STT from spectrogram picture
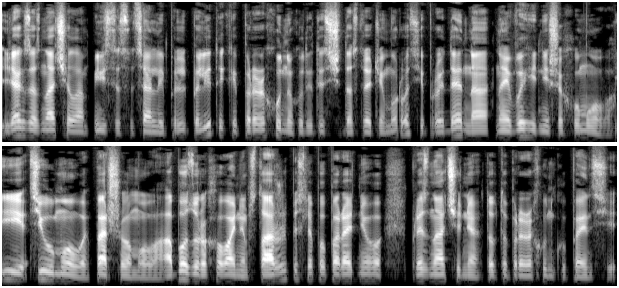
Як зазначила міністр соціальної політики, перерахунок у 2023 році пройде на найвигідніших умовах. І ці умови, перша умова, або з урахуванням стажу після попереднього призначення, тобто перерахунку пенсії,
